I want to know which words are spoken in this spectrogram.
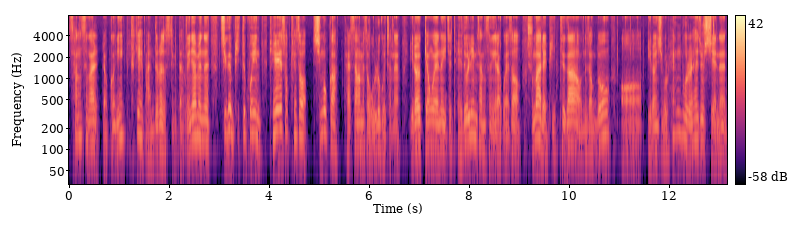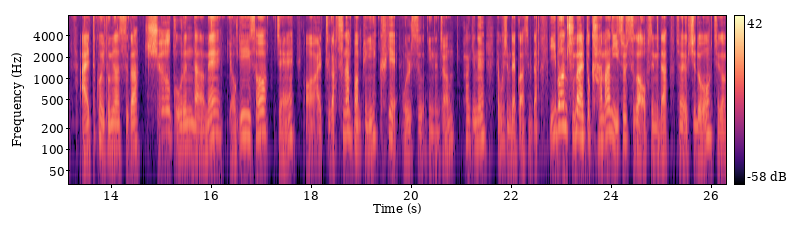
상승할 여건이 크게 만들어졌습니다. 왜냐면은 지금 비트코인 계속해서 신고가 달성하면서 오르고 있잖아요. 이럴 경우에는 이제 되돌림 상승이라고 해서 주말에 비트가 어느 정도 어 이런 식으로 횡보를 해줄 시에는 알트코인 도미넌스가 쭉 오른 다음에 여기서 이제 어 알트가 순환 펌핑이 크게 올 수 있는 점 확인을 해보시면 될 것 같습니다. 이번 주말 또 가만히 있을 수가 없습니다. 저 역시도 지금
